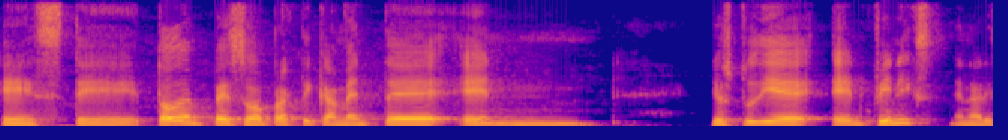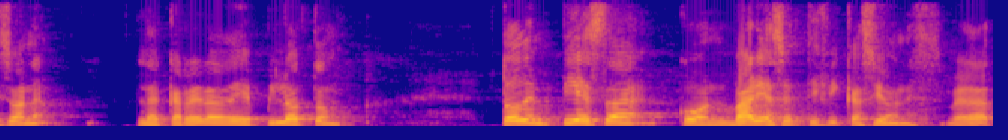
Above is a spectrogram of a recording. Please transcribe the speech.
Este, todo empezó prácticamente en... Yo estudié en Phoenix, en Arizona, la carrera de piloto todo empieza con varias certificaciones, ¿verdad?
